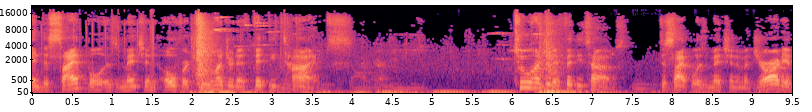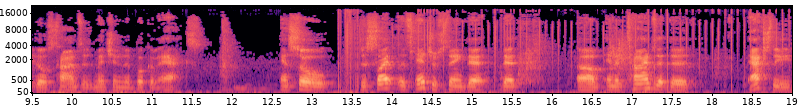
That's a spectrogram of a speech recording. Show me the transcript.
And disciple is mentioned over 250 times. 250 times disciple is mentioned. The majority of those times is mentioned in the book of Acts. And so, disciple. It's interesting that that um, in the times that the actually,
